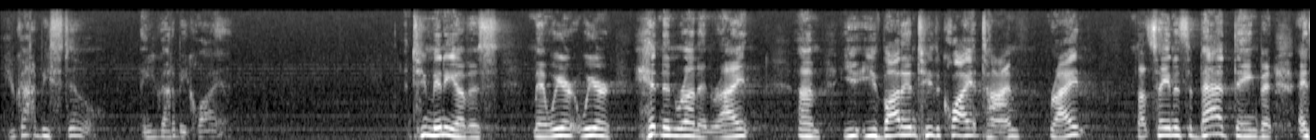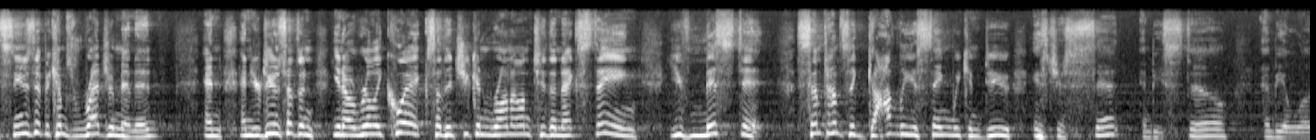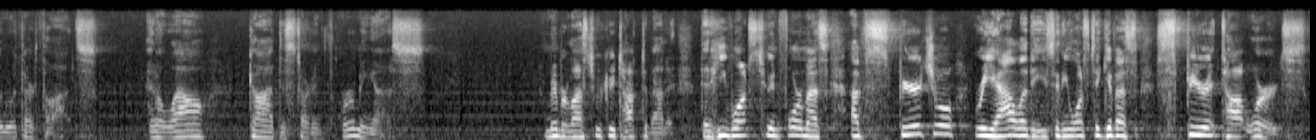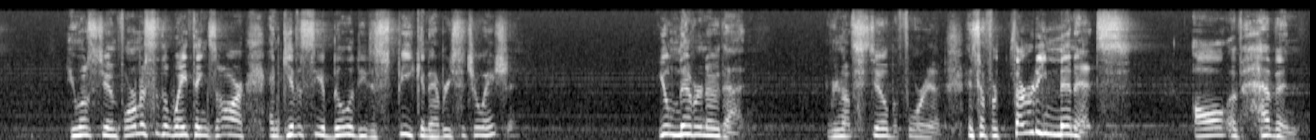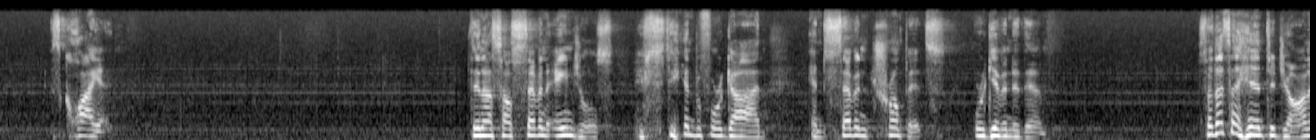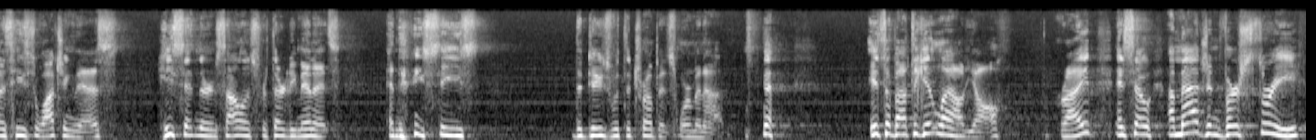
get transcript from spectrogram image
you got to be still and you got to be quiet. Too many of us, man, we are we are hitting and running, right? Um, you, you bought into the quiet time, right? Not saying it's a bad thing, but as soon as it becomes regimented, and, and you're doing something you know really quick so that you can run on to the next thing you've missed it sometimes the godliest thing we can do is just sit and be still and be alone with our thoughts and allow god to start informing us Remember last week we talked about it, that he wants to inform us of spiritual realities and he wants to give us spirit taught words. He wants to inform us of the way things are and give us the ability to speak in every situation. You'll never know that if you're not still before him. And so for 30 minutes, all of heaven is quiet. Then I saw seven angels who stand before God and seven trumpets were given to them. So that's a hint to John as he's watching this. He's sitting there in silence for 30 minutes, and then he sees the dudes with the trumpets warming up. it's about to get loud, y'all, right? And so imagine verse 3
